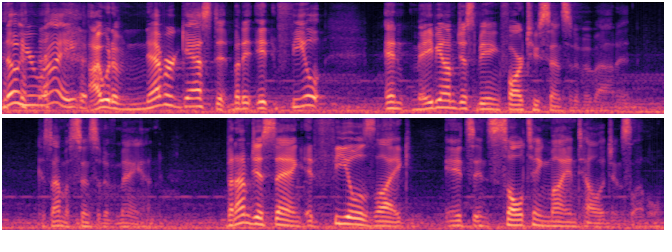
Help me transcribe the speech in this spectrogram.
No, you're right. I would have never guessed it, but it, it feel, and maybe I'm just being far too sensitive about it, because I'm a sensitive man. But I'm just saying it feels like it's insulting my intelligence level.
